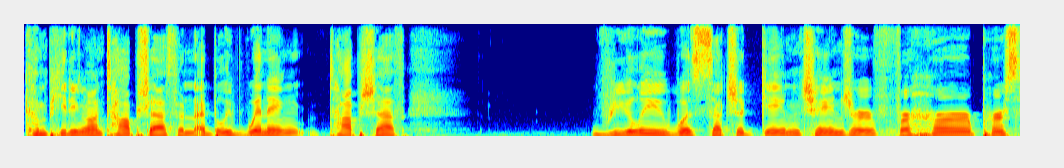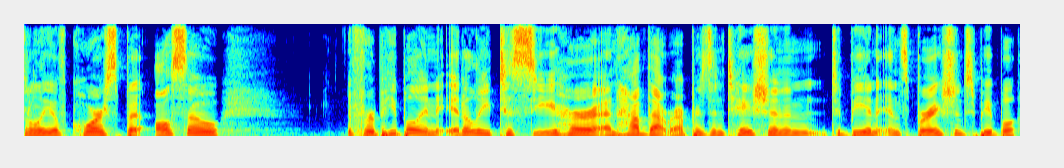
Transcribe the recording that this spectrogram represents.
competing on Top Chef and I believe winning Top Chef really was such a game changer for her personally, of course, but also for people in Italy to see her and have that representation and to be an inspiration to people.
